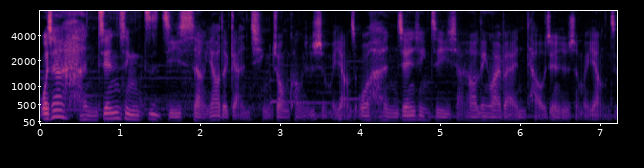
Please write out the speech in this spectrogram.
我现在很坚信自己想要的感情状况是什么样子，我很坚信自己想要另外一半条件是什么样子。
